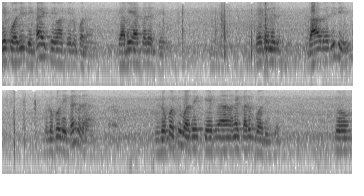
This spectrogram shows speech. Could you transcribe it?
જે કોજિત દેખાય છે વાંકે લોકોને, કે આ ભાઈ આ કરે છે. તે કોઈને ગાળ બે દીધી, તો લોકો દેખાય ને બધા? લોકો શું બધે કે અને અમે બધી છે. તો,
